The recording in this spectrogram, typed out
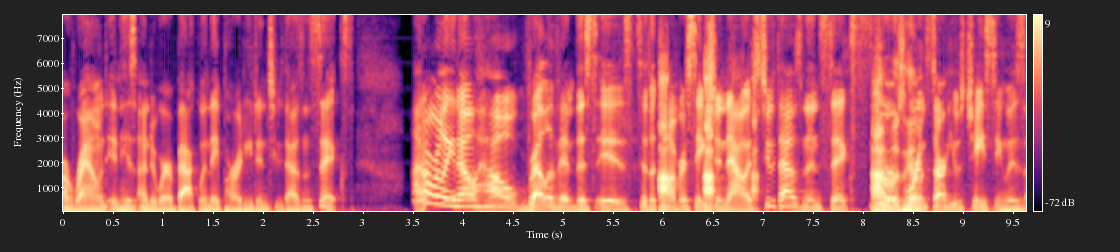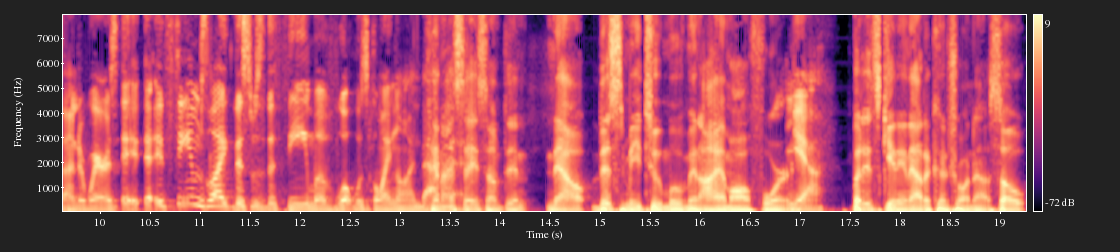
around in his underwear back when they partied in 2006. I don't really know how relevant this is to the conversation now. It's 2006. I You're a porn gonna- star. He was chasing his underwears. It, it, it seems like this was the theme of what was going on back Can I then. say something? Now, this Me Too movement, I am all for it. Yeah. But it's getting out of control now. So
